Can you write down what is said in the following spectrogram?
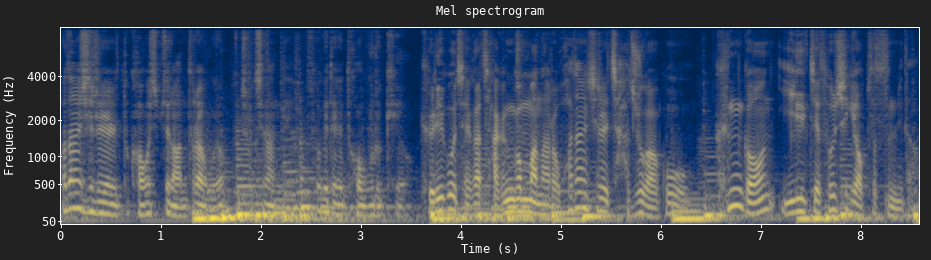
화장실을 또 가고 싶진 않더라고요. 좋진 않네요. 속이 되게 더부룩해요. 그리고 제가 작은 것만 하러 화장실을 자주 가고 큰건 2일째 소식이 없었습니다.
